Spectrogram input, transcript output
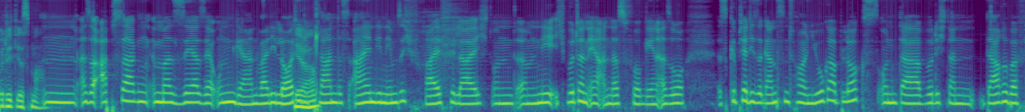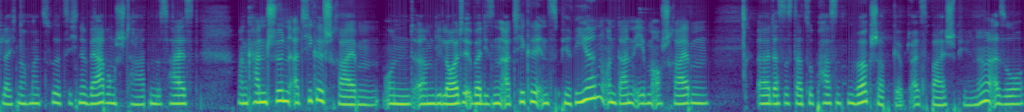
Würdet ihr es machen? Mm, Also Absagen immer sehr, sehr ungern, weil die Leute, Ja. die planen das ein, die nehmen sich frei vielleicht und ähm, nee, ich würde dann eher anders vorgehen. Also es gibt ja diese ganzen tollen Yoga-Blogs und da würde ich dann darüber vielleicht nochmal zusätzlich eine Werbung starten. Das heißt, man kann einen schönen Artikel schreiben und ähm, die Leute über diesen Artikel inspirieren und dann eben auch schreiben, äh, dass es dazu passenden Workshop gibt als Beispiel. Ne? Also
